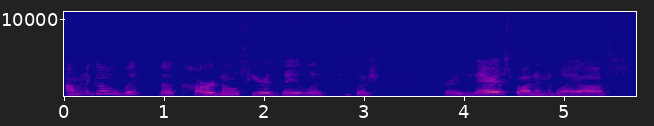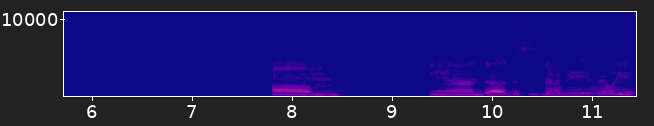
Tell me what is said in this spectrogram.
I'm going to go with the Cardinals here as they look to push for their spot in the playoffs. Um, and uh, this is going to be a really,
